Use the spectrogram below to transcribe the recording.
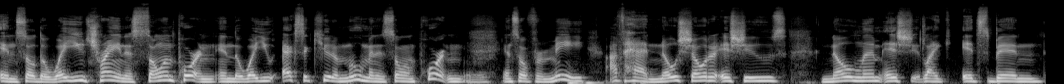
and so the way you train is so important, and the way you execute a movement is so important. Mm-hmm. And so for me, I've had no shoulder issues, no limb issues. Like, it's been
